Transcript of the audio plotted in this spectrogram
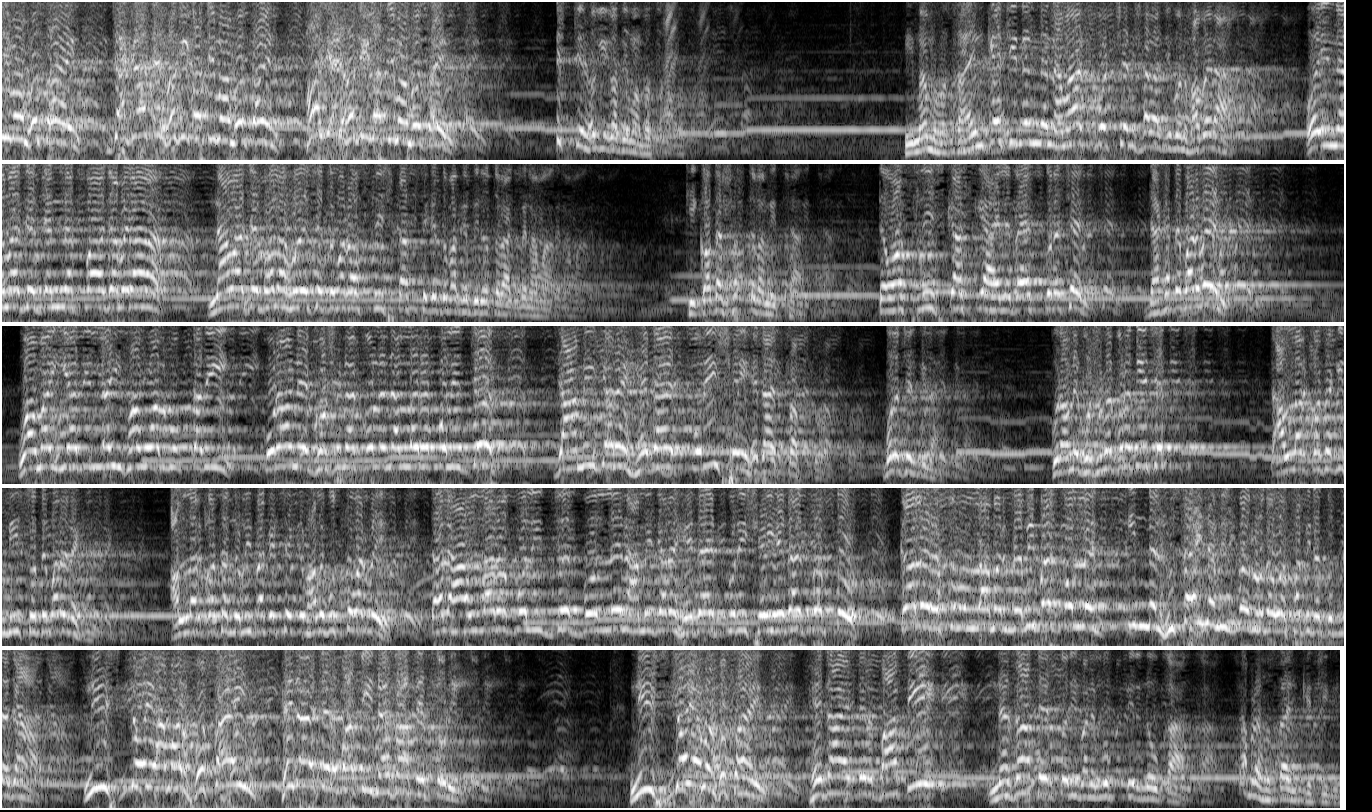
হকিকত ইমাম হোসাইন, জাকাতের হকিকত ইমাম হোসাইন, হজের হকিকত ইমাম হোসাইন হকিকত ইমাম হোসাইন। ইমাম হোসাইনকে চিনেন না, নামাজ পড়ছেন, সারা জীবন হবে না। ওই নামাজে জান্নাত পাওয়া যাবে না। নামাজে বলা হয়েছে, তোমার অশ্লীল কাজ থেকে তোমাকে বিরত রাখবে নামাজ। কি কথা সত্য না মিথ্যা? তো অশ্লীল কাজকে আহলে ব্যয় করেছেন? দেখাতে পারবেন? ওয়ামা ইয়াদিল্লাহি ফাহুয়াল মুক্তাদি। কোরআনে ঘোষণা করলেন আল্লাহ রাব্বুল ইজ্জত যে আমি যারা হেদায়েত করি, সেই হেদায়েত প্রাপ্ত। বলেছেন কিনা? কোরআনে ঘোষণা করে দিয়েছেন। তা আল্লাহর কথা কি মিস হতে পারে নাকি? আল্লাহর কথা নবী পাকের থেকে ভালো বুঝতে পারবে? তাহলে আল্লাহ রব্বুল ইজ্জত বললেন, আমি যারা হেদায়েত করি, সেই হেদায়েত প্রাপ্ত। কালা রাসূলুল্লাহ আমার নবী পাক বললেন, ইন্নাল হুসাইন মিসবাহুল হুদা ওয়া সাবিরাতুন নাজাত। নিশ্চয় আমার হোসাইন হেদায়েতের বাতি নাজাতের তরি। নিশ্চয় আমার হোসাইন। হেদায়তের বাতি নেজাতের তরি মানে মুক্তির নৌকা। আমরা হোসাইনকে চিনি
